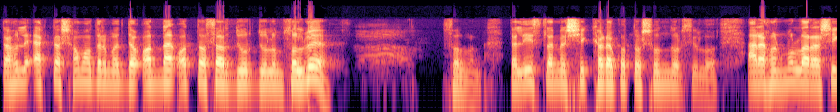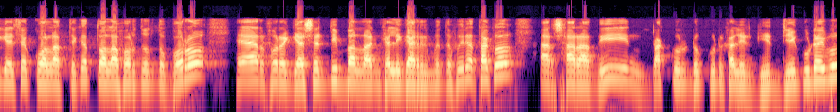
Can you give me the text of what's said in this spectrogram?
তাহলে একটা সমাজের মধ্যে অন্যায়, অত্যাচার জোর জুলুম চলবে? চলবে না। তাহলে ইসলামের শিক্ষাটা কত সুন্দর ছিল। আর এখন মোল্লারা শিখাইছে, কলার থেকে তলা পর্যন্ত বড় এর পরে গ্যাসের ডিব্বা লাইন খালি গাড়ির মধ্যে ফিরে থাকো, আর সারা দিন ডাকুর ডুকুর খালি ঢেক উঠাইবো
